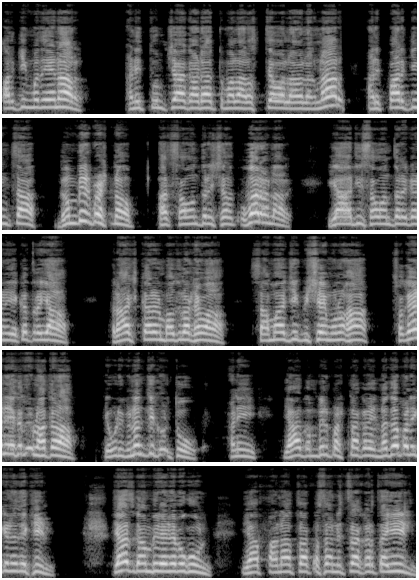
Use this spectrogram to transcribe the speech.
पार्किंगमध्ये येणार. आणि तुमच्या गाड्या तुम्हाला रस्त्यावर लावाव्या लागणार आणि पार्किंगचा गंभीर प्रश्न आज सावंतवाडी शहरात उभा राहणार. या आधी सावंतवाडीकडे एकत्र या. राजकारण बाजूला ठेवा. सामाजिक विषय म्हणून हा सगळ्यांनी एकत्र हाताळा. एवढी विनंती करतो. आणि या गंभीर प्रश्नाकडे नगरपालिकेने देखील त्याच गांभीर्याने बघून या पाण्याचा कसा निचरा करता येईल?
